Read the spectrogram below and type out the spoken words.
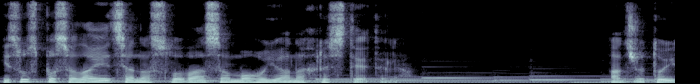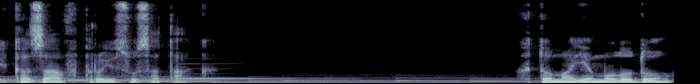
Ісус посилається на слова самого Йоанна Хрестителя. Адже той казав про Ісуса так: Хто має молоду,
